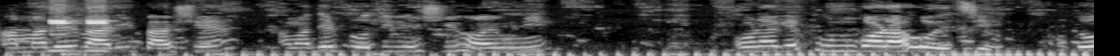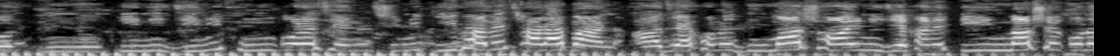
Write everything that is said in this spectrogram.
আমাদের বাড়ির পাশে আমাদের প্রতিবেশী হয় উনি। ওনাকে খুন করা হয়েছে। তো তিনি যিনি খুন করেছেন তিনি কীভাবে ছাড়া পান? আজ এখনও দু মাস হয়নি যেখানে তিন মাসে কোনো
